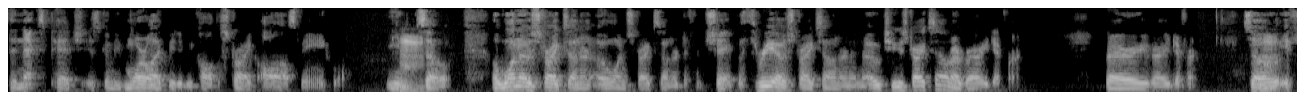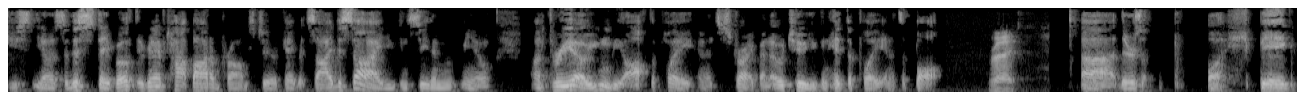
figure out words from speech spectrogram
the next pitch is going to be more likely to be called a strike, all else being equal. Hmm. So a 1-0 strike zone and an 0-1 strike zone are different shape. A 3-0 strike zone and an 0-2 strike zone are very different. Very, very different. So Hmm. if you, you know, so this, they both, they're going to have top bottom problems too. Okay. But side to side, you can see them, you know, on 3-0, you can be off the plate and it's a strike. On 0-2, you can hit the plate and it's a ball. Right. Uh, there's a big,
